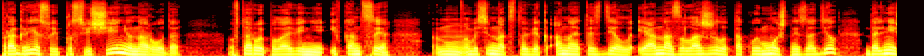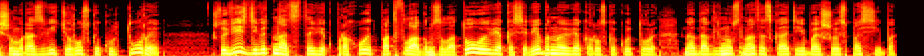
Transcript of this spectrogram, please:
прогрессу и просвещению народа, во второй половине и в конце XVIII века она это сделала, и она заложила такой мощный задел дальнейшему развитию русской культуры, что весь XIX век проходит под флагом Золотого века, Серебряного века русской культуры. Надо оглянуться надо сказать ей большое спасибо.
